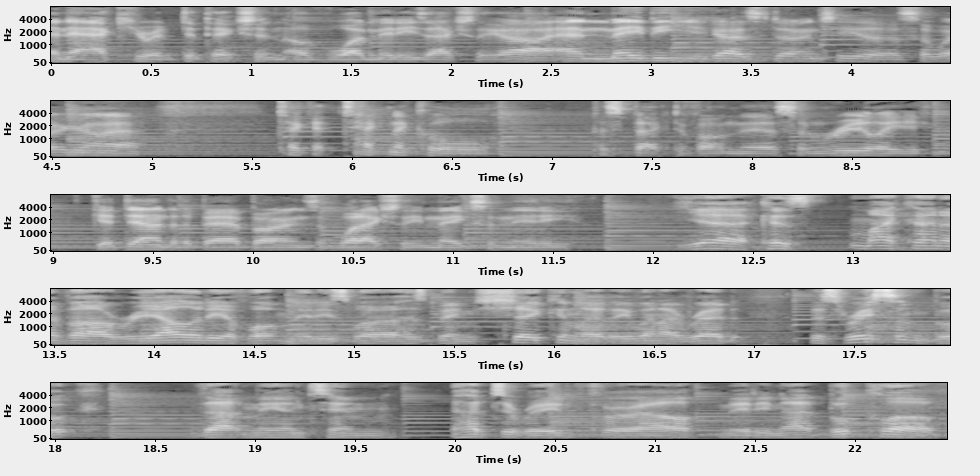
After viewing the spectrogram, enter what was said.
an accurate depiction of what MIDIs actually are, and maybe you guys don't either. So we're gonna take a technical perspective on this and really get down to the bare bones of what actually makes a MIDI. Yeah, because my kind of uh, reality of what MIDIs were has been shaken lately when I read this recent book that me and Tim had to read for our MIDI Night Book Club.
